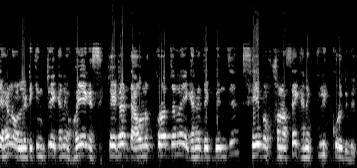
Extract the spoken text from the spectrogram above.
দেখেন অলরেডি কিন্তু এখানে হয়ে গেছে। তো এটা ডাউনলোড করার জন্য এখানে দেখবেন যে সেভ অপশন আছে এখানে ক্লিক করে দিবেন।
